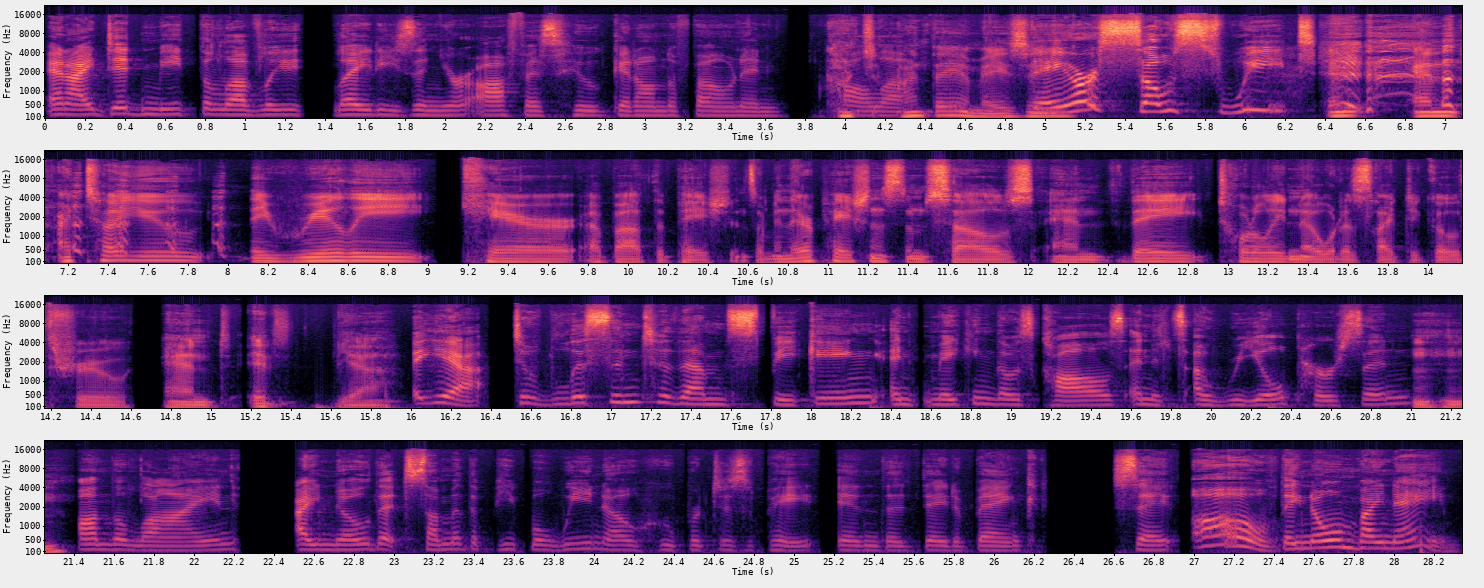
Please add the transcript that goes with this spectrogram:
And I did meet the lovely ladies in your office who get on the phone and call Aren't, up. aren't they amazing? They are so sweet. and and I tell you, they really care about the patients. I mean, they're patients themselves, and they totally know what it's like to go through. And it, yeah, yeah, to listen to them speaking and making those calls, and it's a real person hmm on the line. I know that some of the people we know who participate in the data bank say, oh, they know him by name.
